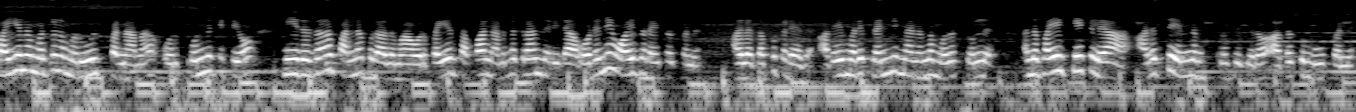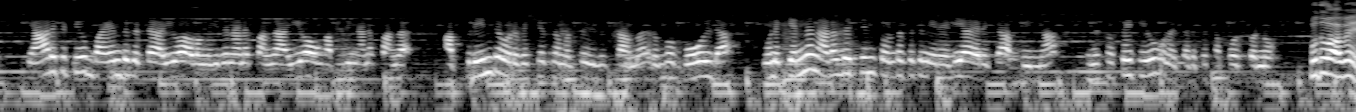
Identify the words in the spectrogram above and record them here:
பையனை மட்டும் நம்ம ரூல்ஸ் பண்ணாமல் ஒரு பொண்ணுக்கிட்டேயும் நீ இதை தான் பண்ணக்கூடாதுமா ஒரு பையன் தப்பாக நடந்துக்கிறான்னு தெரியுதா? உடனே வாய்ஸ் ரைஸ் அவுட் பண்ணு. அதில் தப்பு கிடையாது. அதே மாதிரி ஃப்ரெண்ட்லி மேனர்ல முதல் சொல்லு. அந்த பையன் கேட்கலையா அடுத்து என்ன ப்ரொசீஜரோ அதுக்கு மூவ் பண்ணு. யாருக்கிட்டேயும் பயந்துக்கிட்டு ஐயோ அவங்க இது நினைப்பாங்க ஐயோ அவங்க அப்படி நினைப்பாங்க அப்படின்ற ஒரு விஷயத்தில் மட்டும் இருக்காமல் ரொம்ப போல்டாக உனக்கு என்ன நடந்துச்சுன்னு சொல்றதுக்கு நீ ரெடியா இருக்க அப்படின்னா இந்த சொசைட்டியும் உனக்கு அதுக்கு சப்போர்ட் பண்ணும். பொதுவாகவே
